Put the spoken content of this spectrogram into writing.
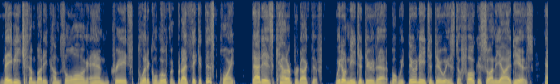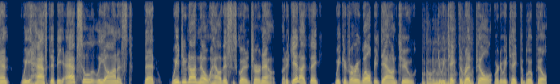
maybe somebody comes along and creates a political movement, but I think at this point, that is counterproductive. We don't need to do that. What we do need to do is to focus on the ideas. And we have to be absolutely honest that we do not know how this is going to turn out. But again, I think we could very well be down to do we take the red pill or do we take the blue pill?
